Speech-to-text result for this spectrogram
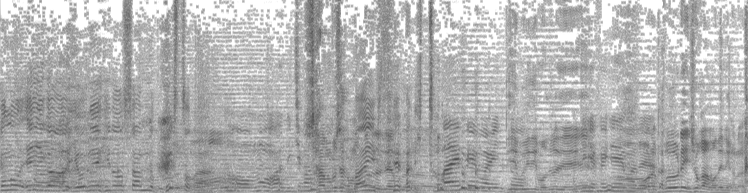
この映画は米広さんのベストな。もうもうあの一番。三部作マイフェアリッマイフェイバリット。DVD 持って。るで DVD まで俺ブルーレイにしようかな持ってんねんから。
